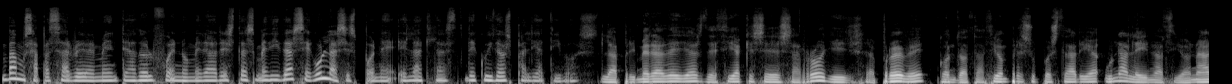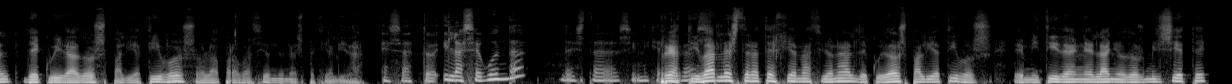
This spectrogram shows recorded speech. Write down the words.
vamos a pasar brevemente, Adolfo, a enumerar estas medidas según las expone el Atlas de Cuidados Paliativos. La primera de ellas decía que se desarrolle y se apruebe con dotación presupuestaria una ley nacional de cuidados paliativos o la aprobación de una especialidad. Exacto. ¿Y la segunda de estas iniciativas? Reactivar la Estrategia Nacional de Cuidados Paliativos emitida en el año 2007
